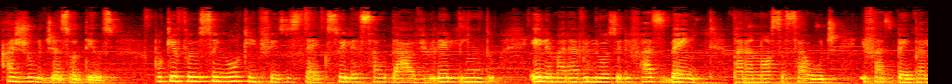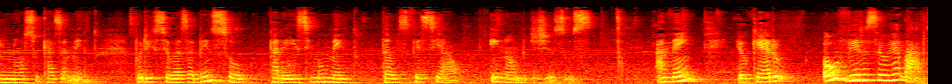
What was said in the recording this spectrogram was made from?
Ajude-as, ó Deus, porque foi o Senhor quem fez o sexo. Ele é saudável, ele é lindo, ele é maravilhoso, ele faz bem para a nossa saúde e faz bem para o nosso casamento. Por isso eu as abençoo para esse momento tão especial, em nome de Jesus. Amém? Eu quero ouvir o seu relato,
